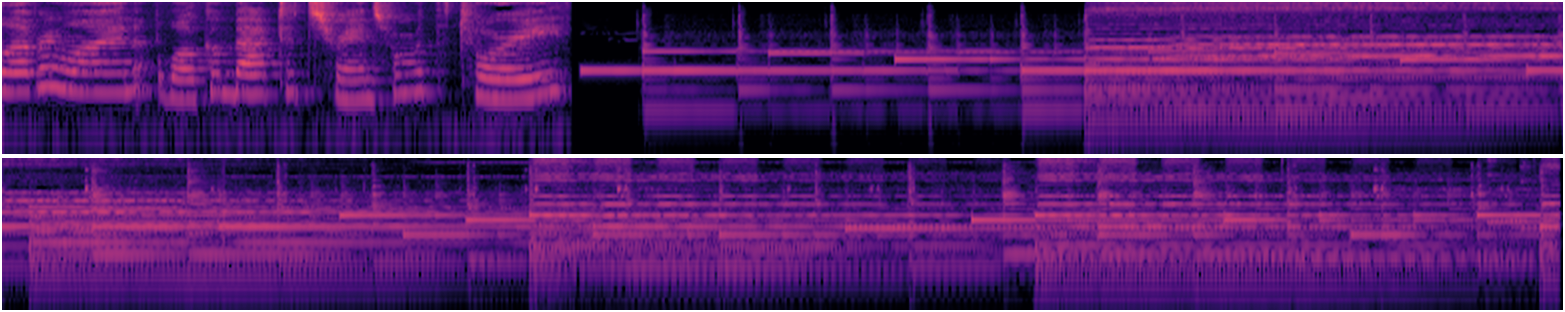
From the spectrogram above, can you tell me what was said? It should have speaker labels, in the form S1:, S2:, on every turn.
S1: Hello, everyone. Welcome back to Transform with Tori.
